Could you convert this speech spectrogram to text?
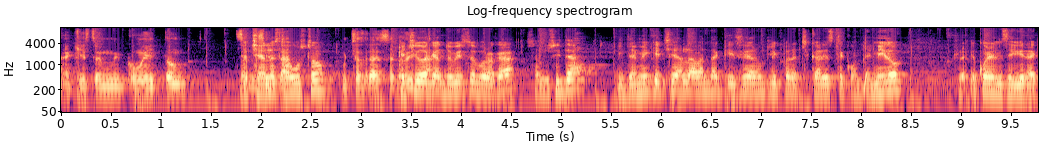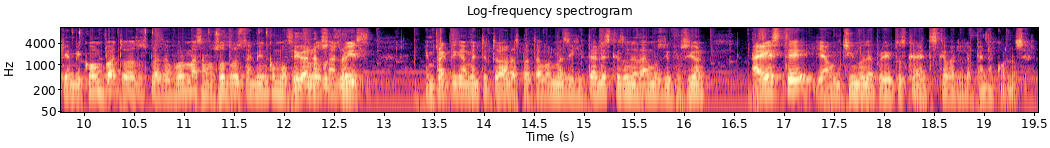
aquí estoy muy comodito. ¿La chela está a gusto? Muchas gracias, Qué saludita. chido que anduviste por acá, salucita. Y también qué chida la banda que hiciera un clic para checar este contenido. Recuerden seguir aquí a mi compa, todas sus plataformas, a nosotros también como Futuro a San Luis, en prácticamente todas las plataformas digitales, que es donde damos difusión a este y a un chingo de proyectos que que vale la pena conocer.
